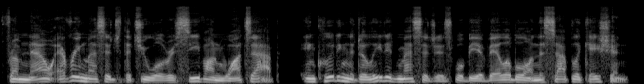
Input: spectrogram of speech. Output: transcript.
From now every message that you will receive on WhatsApp, including the deleted messages will be available on this application.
